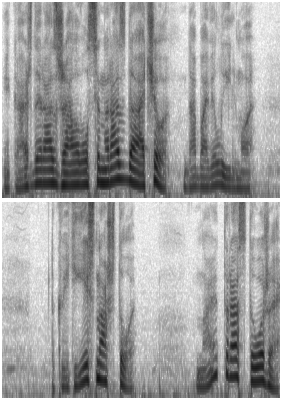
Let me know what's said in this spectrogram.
И каждый раз жаловался на раздачу, добавил Ильмо. Так ведь есть на что. На этот раз тоже.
